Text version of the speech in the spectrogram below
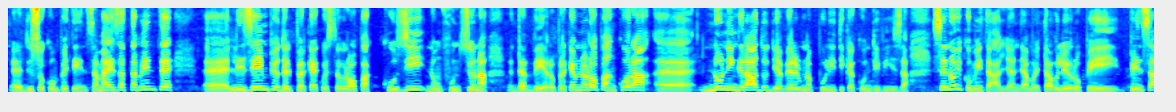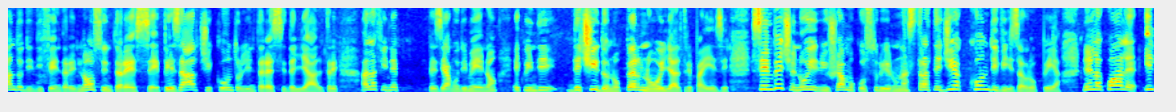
eh, di, sua competenza, ma è esattamente eh, l'esempio del perché questa Europa così non funziona davvero, perché un'Europa ancora eh, non in grado di avere una politica condivisa. Se noi come Italia andiamo ai tavoli europei pensando di difendere il nostro interesse e pesarci contro gli interessi degli altri, alla fine pesiamo di meno e quindi decidono per noi gli altri paesi. Se invece noi riusciamo a costruire una strategia condivisa europea nella quale il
